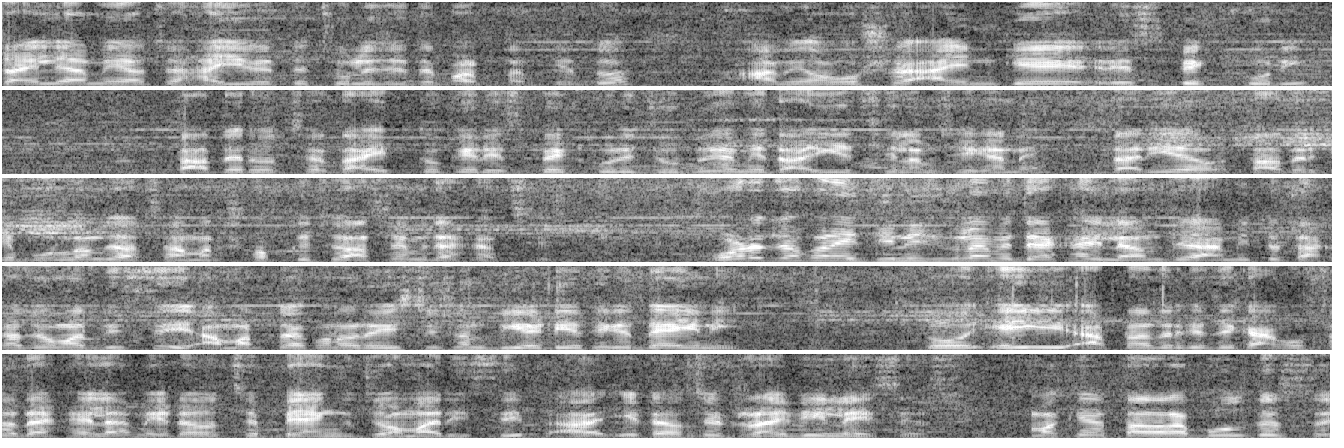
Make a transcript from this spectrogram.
চাইলে আমি হচ্ছে হাইওয়েতে চলে যেতে পারতাম। কিন্তু আমি অবশ্যই আইনকে রেসপেক্ট করি। তাদের হচ্ছে দায়িত্বকে রেসপেক্ট করে জন্যই আমি দাঁড়িয়েছিলাম সেখানে। দাঁড়িয়ে তাদেরকে বললাম যে আচ্ছা আমার সব কিছু আছে, আমি দেখাচ্ছি। পরে যখন এই জিনিসগুলো আমি দেখাইলাম যে, আমি তো টাকা জমা দিছি, আমার তো এখনও রেজিস্ট্রেশন বিআরটিএ থেকে দেয়নি। তো এই আপনাদেরকে যে কাগজটা দেখাইলাম, এটা হচ্ছে ব্যাংক জমা রিসিপ্ট আর এটা হচ্ছে ড্রাইভিং লাইসেন্স আমাকে তারা বলতেছে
